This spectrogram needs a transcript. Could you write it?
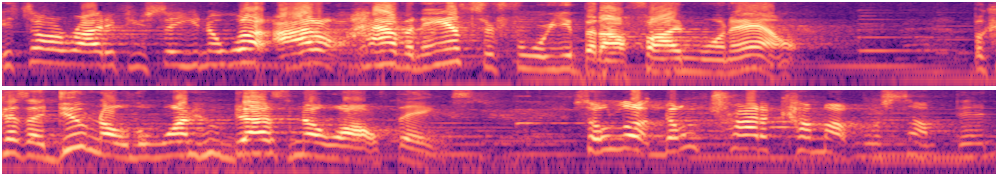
it's all right if you say, you know what, I don't have an answer for you, but I'll find one out. Because I do know the one who does know all things. So look, don't try to come up with something.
